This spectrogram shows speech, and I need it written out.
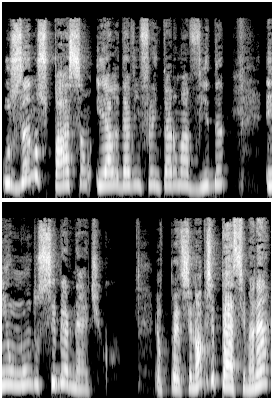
Os anos passam e ela deve enfrentar uma vida em um mundo cibernético. Eu, sinopse péssima, né?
